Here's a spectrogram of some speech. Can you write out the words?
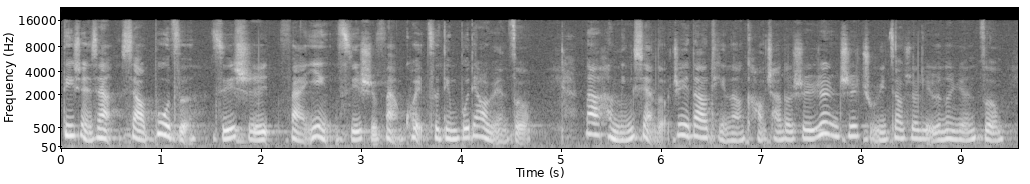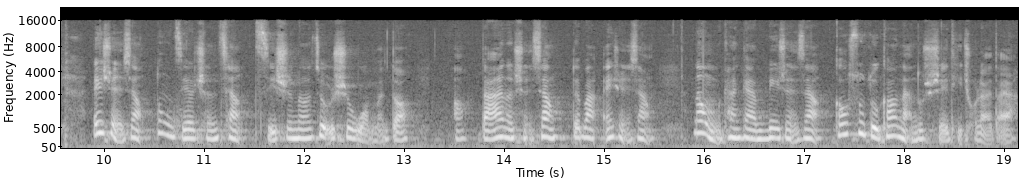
D 选项：小步子、及时反应、及时反馈、自定步调原则。那很明显的这一道题呢，考察的是认知主义教学理论的原则。A 选项冻结城墙，其实呢就是我们的啊答案的选项，对吧？A 选项。那我们看看 B 选项，高速度高难度是谁提出来的呀？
